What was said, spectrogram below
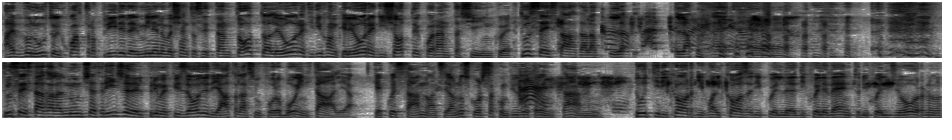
avvenuto il 4 aprile del 1978 alle ore, ti dico anche le ore 18 e 45. Tu sei stata la... la- la- nel eh. tu sei stata l'annunciatrice del primo episodio di Atlas UFO Robot in Italia, che quest'anno, anzi l'anno scorso, ha compiuto Ah, 30 sì, anni. sì, sì. Tu ti ricordi qualcosa di, quel- di quell'evento, di quel giorno,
